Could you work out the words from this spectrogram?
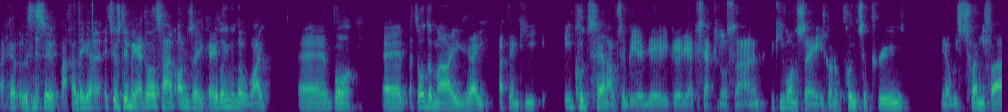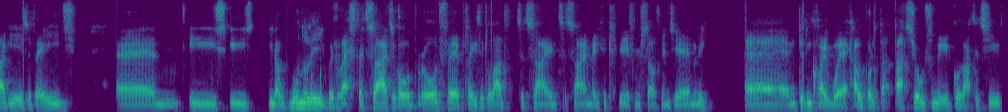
I can't listen to it back. I think uh, it's just in my head all the time. Andre Gray, I don't even know why. Uh, but uh, I thought Gray, I think he, he could turn out to be a really, really exceptional signing. I keep on saying he's got a point to prove. You know, he's 25 years of age. Um, he's he's you know won the league with Leicester. Tried to go abroad. Fair play to the lad to try and to try and make a career for himself in Germany. Um, didn't quite work out, but that, that shows for me a good attitude.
